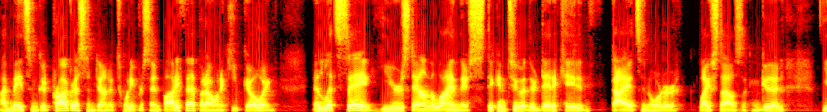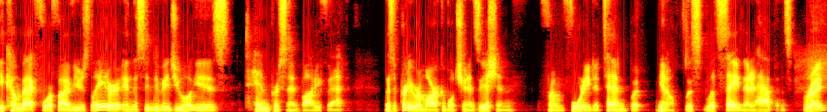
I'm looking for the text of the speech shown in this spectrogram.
I've made some good progress. I'm down to 20% body fat, but I want to keep going. And let's say years down the line, they're sticking to it, they're dedicated, diet's in order, lifestyle's looking good. You come back four or five years later, and this individual is 10% body fat. That's a pretty remarkable transition from 40 to 10 but you know let's let's say that it happens. Right.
